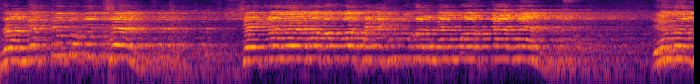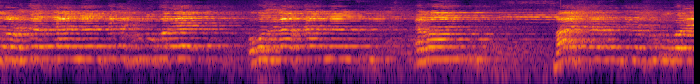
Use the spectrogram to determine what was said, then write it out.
যারা নেতৃত্ব দিচ্ছেন, সেই গ্রামের মাতব্বর থেকে শুরু করে মেম্বার চেয়ারম্যান, ইউনিয়ন পরিষদের চেয়ারম্যান থেকে শুরু করে উপজেলা চেয়ারম্যান এবং ভাইস চেয়ারম্যান থেকে শুরু করে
